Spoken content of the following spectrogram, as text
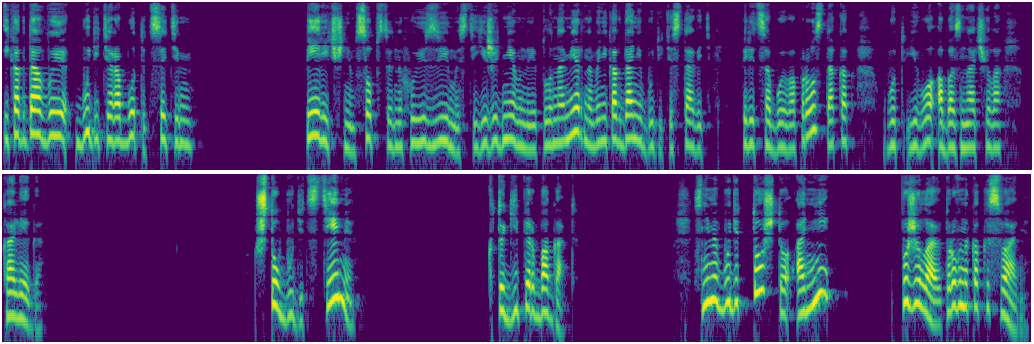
И когда вы будете работать с этим перечнем собственных уязвимостей ежедневно и планомерно, вы никогда не будете ставить перед собой вопрос, так как вот его обозначила коллега. Что будет с теми, кто гипербогат. С ними будет то, что они пожелают, ровно как и с вами.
